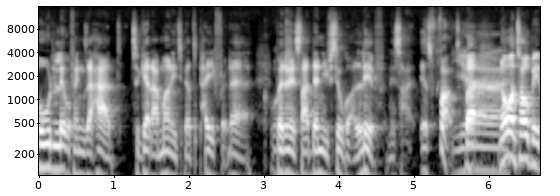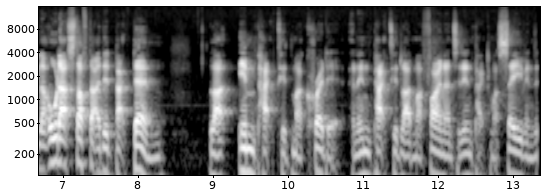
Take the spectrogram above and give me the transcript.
all the little things I had to get that money to be able to pay for it there. But then it's like, then you've still got to live. And it's like, it's fucked. Yeah. But no one told me, like, all that stuff that I did back then, like, impacted my credit and impacted, like, my finances, impacted my savings,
